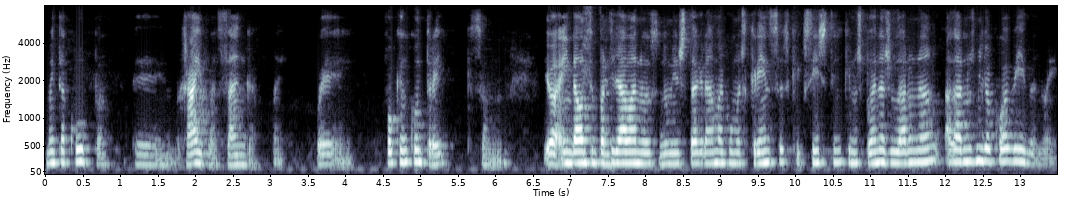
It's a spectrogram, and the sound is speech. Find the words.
muita culpa, é, raiva, sangue. Foi, foi o que encontrei. Que são, eu ainda ontem partilhava no, no meu Instagram algumas crenças que existem que nos podem ajudar ou não a dar-nos melhor com a vida, não é?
